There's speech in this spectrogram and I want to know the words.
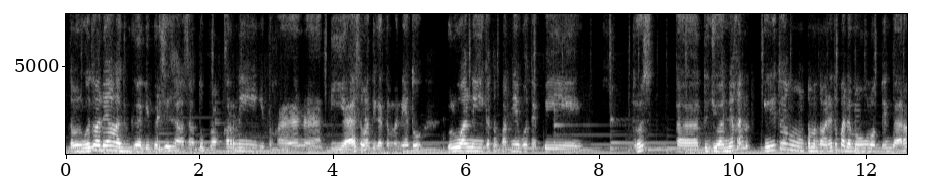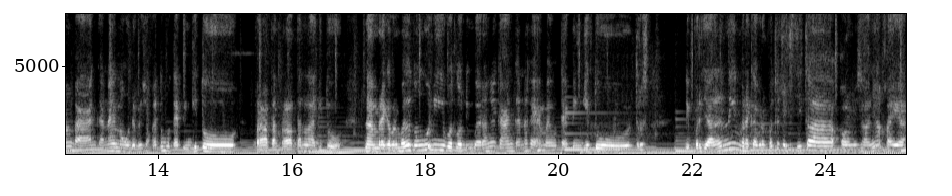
temen gue tuh ada yang lagi gali bersih salah satu proker nih gitu kan. Nah dia sama tiga temannya tuh duluan nih ke tempatnya buat tapping. Terus eh, tujuannya kan ini tuh yang teman-temannya tuh pada mau loadin barang kan karena emang udah besoknya tuh mau tapping gitu. Peralatan-peralatan lah gitu. Nah mereka berempat tuh tunggu nih buat loading barangnya kan karena kayak mau tapping gitu. Terus di perjalanan nih mereka berempat tuh cerita kalau misalnya kayak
